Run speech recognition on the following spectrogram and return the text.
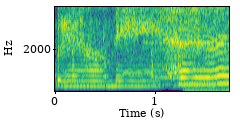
We'll be happy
